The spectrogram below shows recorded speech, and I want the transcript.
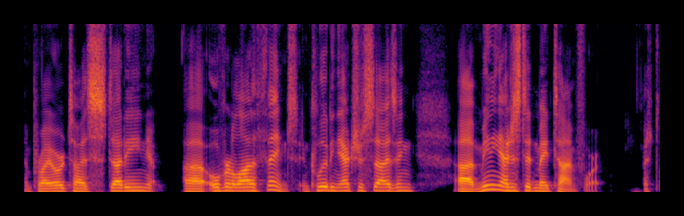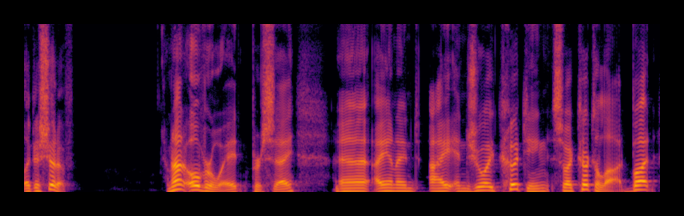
and prioritized studying uh, over a lot of things, including exercising, uh, meaning I just didn't make time for it, like I should have. I'm not overweight per se, uh, and I, I enjoy cooking, so I cook a lot. But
